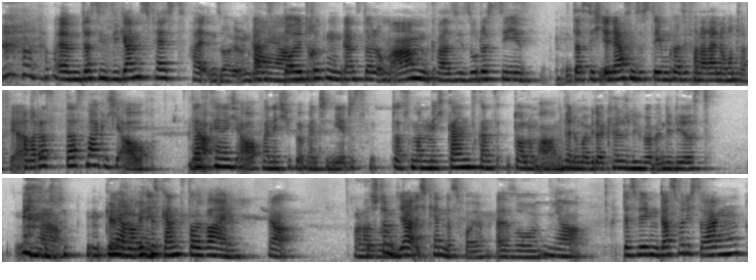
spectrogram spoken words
ähm, dass sie sie ganz festhalten soll und ganz Ah, ja. doll drücken und ganz doll umarmen, quasi, so dass sie, dass sich ihr Nervensystem quasi von alleine runterfährt. Aber das, das mag ich auch. Das Ja. kenne ich auch, wenn ich hyperventiliert, dass, dass man mich ganz, ganz doll umarmt. wenn du mal wieder casually hyperventilierst. Ja. ja, aber wenn ich ganz doll weine. Ja, Oder das so. stimmt, ja, ich kenne das voll. Also. Ja. Deswegen, das würde ich sagen,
